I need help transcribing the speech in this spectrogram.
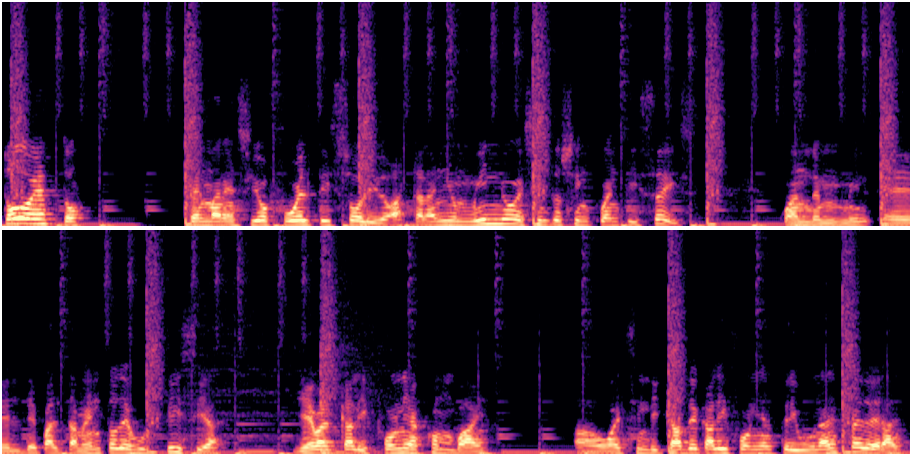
Todo esto permaneció fuerte y sólido hasta el año 1956, cuando el Departamento de Justicia lleva al California Combine o al Sindicato de California al Tribunal Federal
